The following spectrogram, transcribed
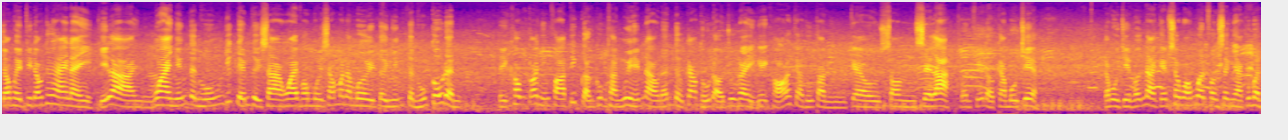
Trong hiệp thi đấu thứ hai này chỉ là ngoài những tình huống dứt điểm từ xa, ngoài vòng 16 50 từ những tình huống cố định thì không có những pha tiếp cận khung thành nguy hiểm nào đến từ cao thủ đội Brunei gây khó cho thủ thành Keo Son Sela bên phía đội Campuchia. Campuchia vẫn đang kiểm soát bóng bên phần sân nhà của mình.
